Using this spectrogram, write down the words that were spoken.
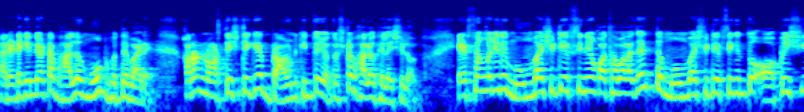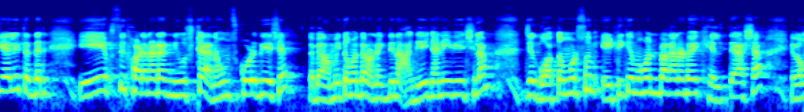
আর এটা কিন্তু একটা ভালো মুভ হতে পারে। কারণ নর্থ ইস্টে গিয়ে ব্রাউন কিন্তু যথেষ্ট ভালো খেলেছিল। এর সঙ্গে যদি মুম্বাই সিটি এফসি নিয়ে কথা বলা যায়, তো মুম্বাই সিটি এফসি কিন্তু অফিসিয়ালি তাদের এএফসি ফরেনারের নিউজটা অ্যানাউন্স করে দিয়েছে। তবে আমি তোমাদের অনেকদিন আগেই জানিয়ে দিয়েছিলাম যে গত মরশুম এটিকে মোহনবাগানের হয়ে খেলতে আসা এবং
